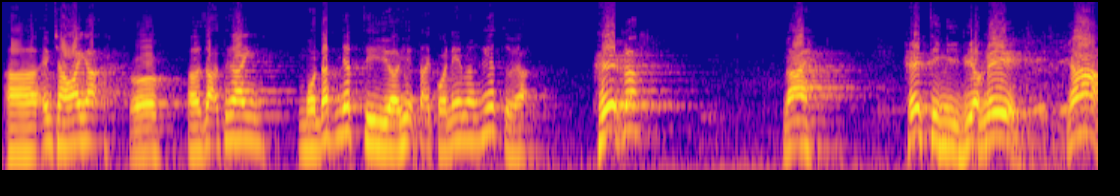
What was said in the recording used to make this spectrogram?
À, em chào anh ạ. Ờ. À, dạ thưa anh món đắt nhất thì ờ, hiện tại quán em đang hết rồi ạ. Hết đó Này Hết thì nghỉ việc đi Nhá.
